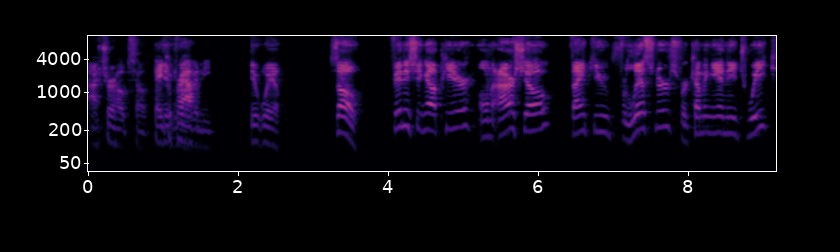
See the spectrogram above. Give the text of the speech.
I sure hope so. Thank it you for will. having me. It will. So, finishing up here on our show, thank you for listeners for coming in each week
